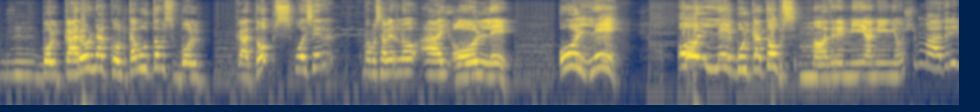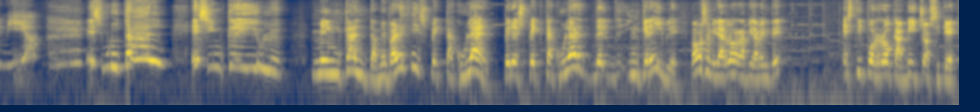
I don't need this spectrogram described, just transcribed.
Mm, Volcarona con Kabutops, Volcatops, ¿puede ser? Vamos a verlo. ¡Ay, ole! ¡Ole! ¡Ole! ¡Volcatops! ¡Madre mía, niños! ¡Madre mía! ¡Es brutal! ¡Es increíble! Me encanta, me parece espectacular Pero espectacular, increíble Vamos a mirarlo rápidamente Es tipo roca bicho, así que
